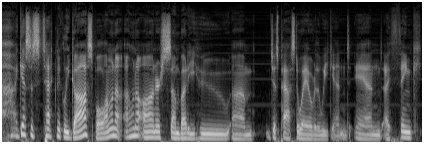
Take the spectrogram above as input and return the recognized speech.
I guess it's technically gospel. I'm gonna I want to honor somebody who um, just passed away over the weekend, and I think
